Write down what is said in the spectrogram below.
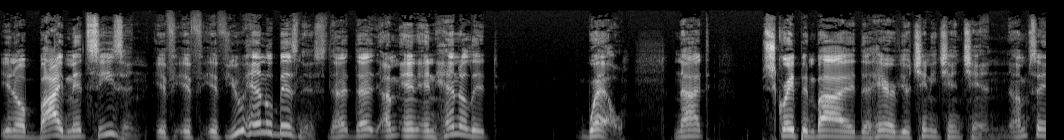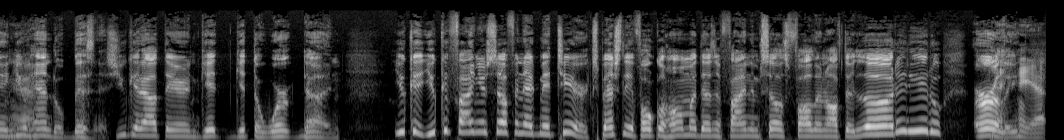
You know, by mid season, if if if you handle business that that um, and and handle it well, not scraping by the hair of your chinny chin chin. I'm saying you handle business. You get out there and get get the work done. You could you could find yourself in that mid tier, especially if Oklahoma doesn't find themselves falling off the early. yeah.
